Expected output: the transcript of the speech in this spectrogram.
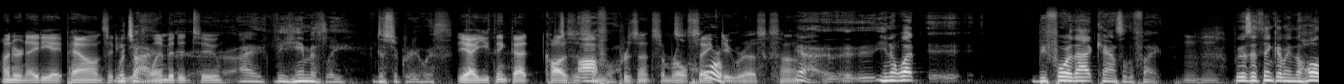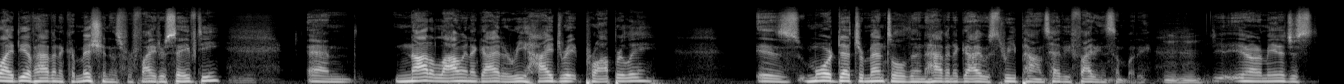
188 pounds that he Which was I- limited to. I vehemently disagree with. Yeah, you think that causes some presents some real It's safety horrible. risks, huh? Yeah, uh, you know what? Before that, cancel the fight Mm-hmm. because I think I mean the whole idea of having a commission is for fighter safety, and not allowing a guy to rehydrate properly is more detrimental than having a guy who's three pounds heavy fighting somebody. Mm-hmm. You know what I mean? It just.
